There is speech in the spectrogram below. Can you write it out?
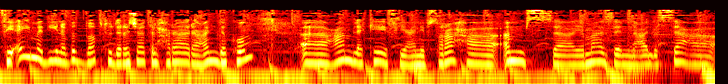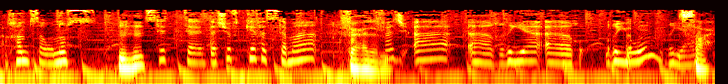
في أي مدينة بالضبط ودرجات الحرارة عندكم؟ آه، عاملة كيف يعني؟ بصراحة أمس يا مازن على الساعة خمسة ونص ستة. أنت شفت كيف السماء؟ فعلا. فجأة غيا غيوم غياب. صح.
